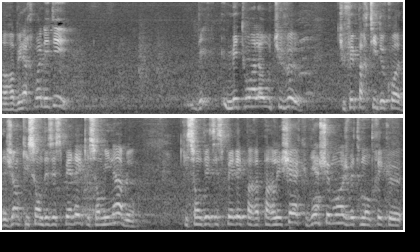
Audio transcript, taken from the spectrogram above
Alors, Rabbi Nachman, il dit, mets-toi là où tu veux. Tu fais partie de quoi? Des gens qui sont désespérés, qui sont minables, qui sont désespérés par, par l'échec. Viens chez moi, je vais te montrer que,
